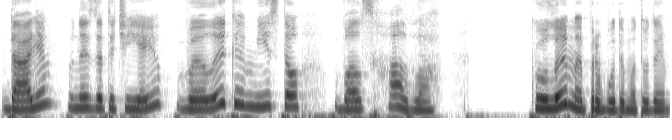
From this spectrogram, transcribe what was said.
Далі, вниз за течією, велике місто Валсхалла. Коли ми прибудемо туди?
